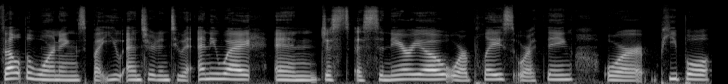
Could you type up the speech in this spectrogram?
felt the warnings, but you entered into it anyway, and just a scenario or a place or a thing or people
